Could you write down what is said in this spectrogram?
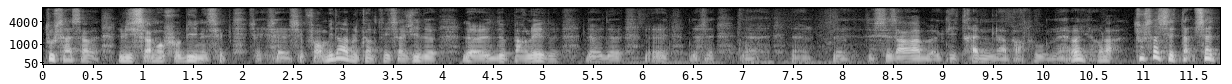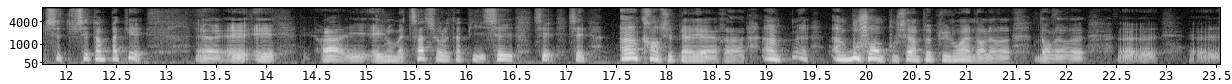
Tout ça, l'islamophobie, mais c'est, formidable quand il s'agit de, parler de, ces Arabes qui traînent là partout. Voilà, tout ça, c'est un paquet. Euh, et, voilà, ils nous mettent ça sur le tapis. Un cran supérieur, un, bouchon poussé un peu plus loin dans leur, dans leur, euh, euh,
